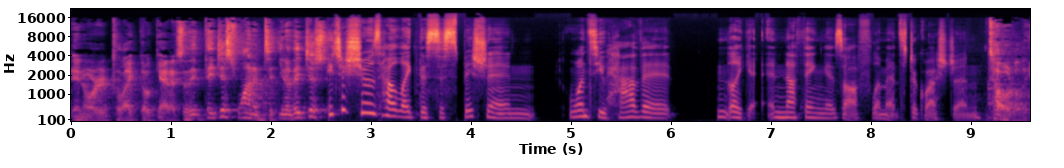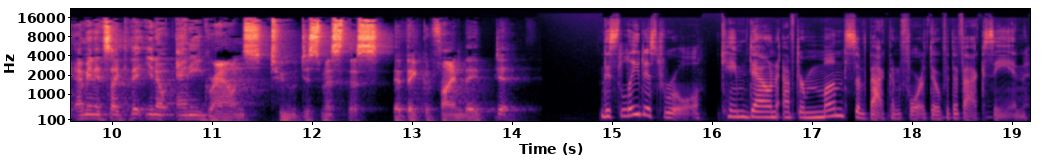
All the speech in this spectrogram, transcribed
in order to like go get it? So they, they just wanted to, you know, they just. It just shows how like the suspicion, once you have it, like nothing is off limits to question. Totally. I mean, it's like that, you know, any grounds to dismiss this that they could find, they did. This latest rule came down after months of back and forth over the vaccine.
